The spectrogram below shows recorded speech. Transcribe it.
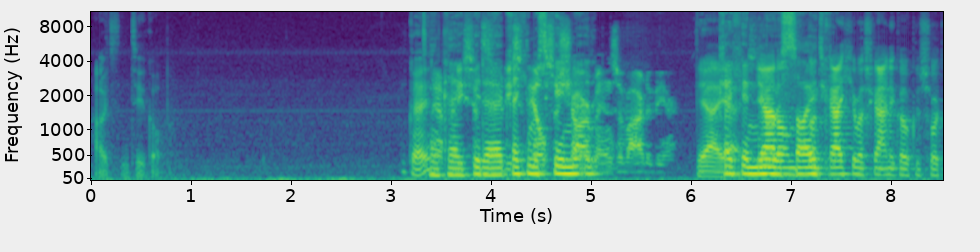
houdt het natuurlijk op. Oké. Dan Ja, krijg je de- krijg je misschien, charme eh, en zijn waarde weer. Ja, krijg je ja, een Ja, nieuwe dan, dan site. krijg je waarschijnlijk ook een soort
